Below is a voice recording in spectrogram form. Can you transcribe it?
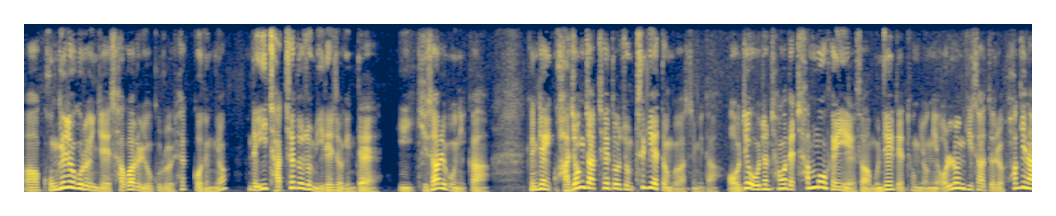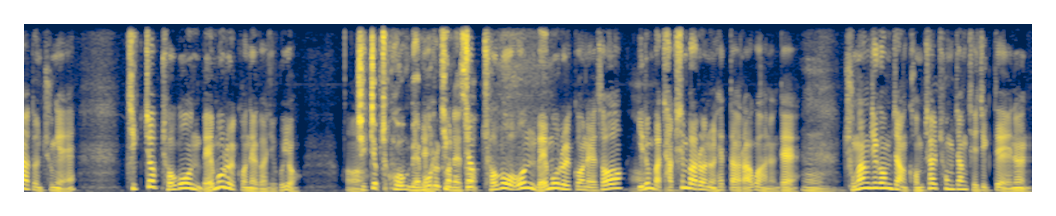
어, 공개적으로 이제 사과를 요구를 했거든요. 근데 이 자체도 좀 이례적인데 이 기사를 보니까 굉장히 과정 자체도 좀 특이했던 것 같습니다. 어제 오전 청와대 참모회의에서 문재인 대통령이 언론 기사들을 확인하던 중에 직접 적어온 메모를 꺼내가지고요. 어, 직접 적어온 메모를 네, 꺼내서 직접 적어온 메모를 꺼내서 어. 이른바 작심 발언을 했다라고 하는데 음. 중앙지검장 검찰총장 재직 때에는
